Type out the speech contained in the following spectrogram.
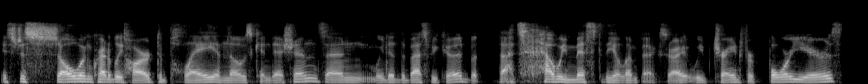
It's just so incredibly hard to play in those conditions. And we did the best we could, but that's how we missed the Olympics, right? We've trained for four years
